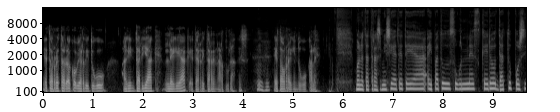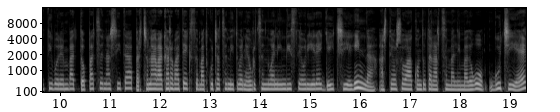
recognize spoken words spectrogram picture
Eta horretarako behar ditugu agintariak, legeak eta herritarren ardurak, ez? Mhm. Eta horre egin dugu kale. Bueno, eta transmisioa etetea aipatu duzugunez gero datu positiboren bat topatzen hasita pertsona bakar batek zenbat kutsatzen dituen neurtzen duen indize hori ere jeitsi eginda. Aste osoa kontutan hartzen baldin badugu, gutxi, eh?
